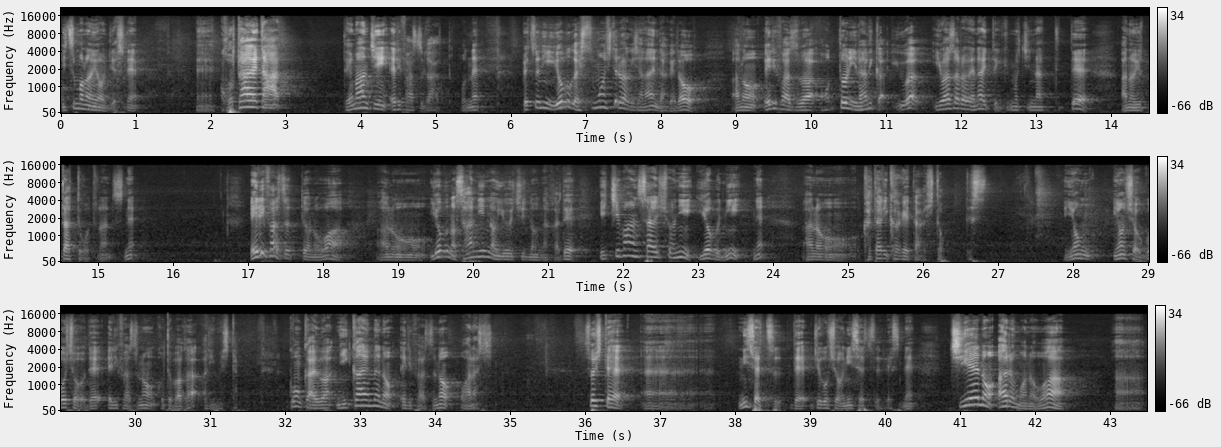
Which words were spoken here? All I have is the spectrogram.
いつものようにですね、えー、答えたテマンチンエリファスがね別に呼ぶが質問してるわけじゃないんだけどあのエリファズは本当に何か言わ言わざるを得ないという気持ちになっててあの言ったってことなんですね。エリファズっていうのはあのヨブの3人の友人の中で一番最初にヨブにねあの語りかけた人です。4, 4章5章でエリファズの言葉がありました。今回は2回目のエリファズのお話。そして、えー2節で15章2節でですね知恵のあるものはあ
